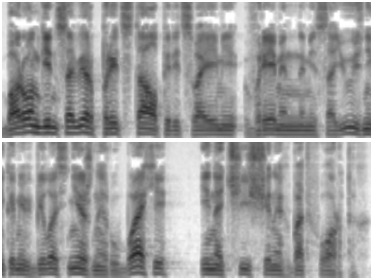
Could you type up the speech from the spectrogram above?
барон Генсавер предстал перед своими временными союзниками в белоснежной рубахе и начищенных ботфортах.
